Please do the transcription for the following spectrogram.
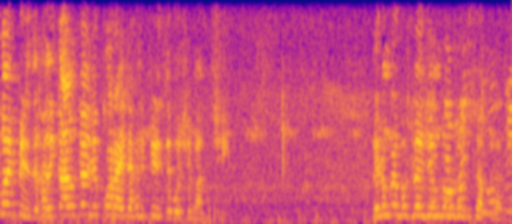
কই পিড়িতে? খালি কালকে ওই যে কড়াইটা খালি পিড়িতে বসে মাখছি এরকম করে বসলে যেরকম করে বসে চাপ লাগে।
